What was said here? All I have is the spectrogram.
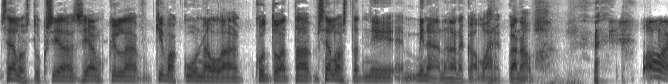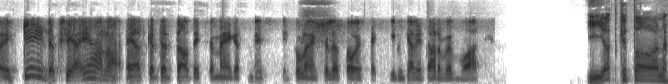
selostuksia. Se on kyllä kiva kuunnella. Kun tuota selostat, niin minä en ainakaan vaihda kanavaa. Oi, kiitoksia. Ihana jatkat, että otitte meikät messiin. Tulen kyllä toistekin, mikäli tarve vaatii. Jatketaan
